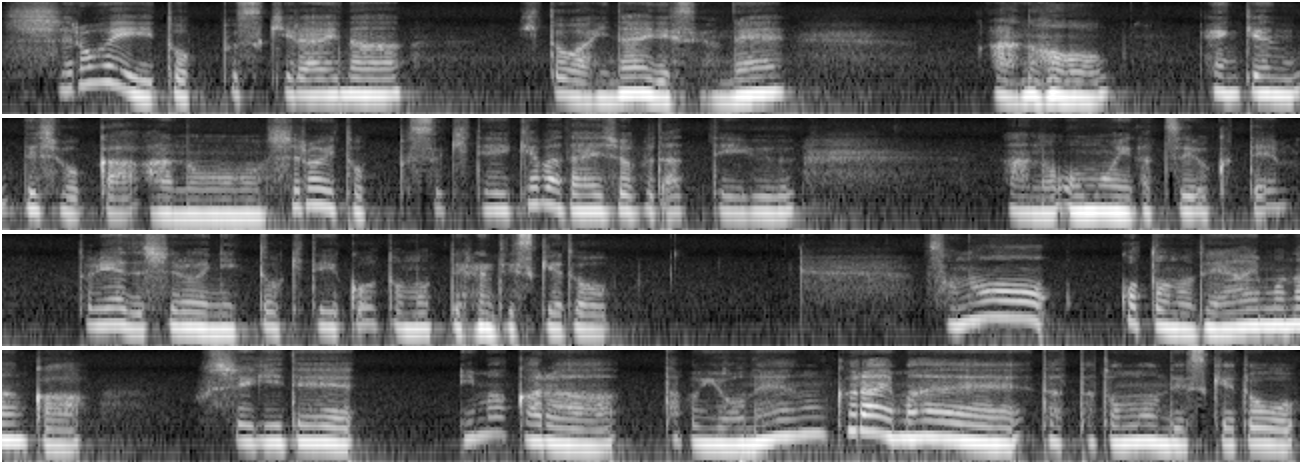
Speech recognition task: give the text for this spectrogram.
白いトップス嫌いな人はいないですよね。あの偏見でしょうか。あの白いトップス着ていけば大丈夫だっていうあの思いが強くてとりあえず白いニットを着ていこうと思ってるんですけどその子との出会いもなんか不思議で今から多分4年くらい前だったと思うんですけど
